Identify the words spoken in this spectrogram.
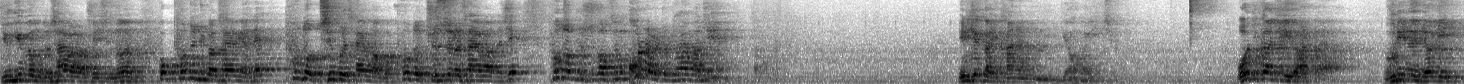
유교병도 사용할 수 있으면 꼭 포도주만 사용해야 돼? 포도즙을 사용하고 포도 주스를 사용하듯이 포도 주스가 없으면 콜라를 좀 사용하지? 이렇게까지 가는 경우가 있죠. 어디까지 할 거야? 우리는 여기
